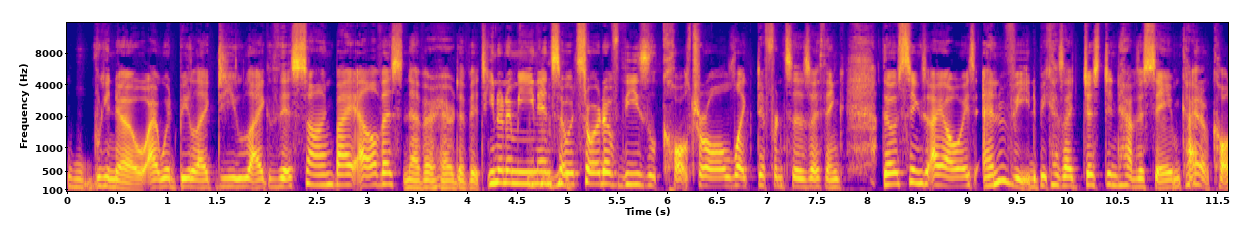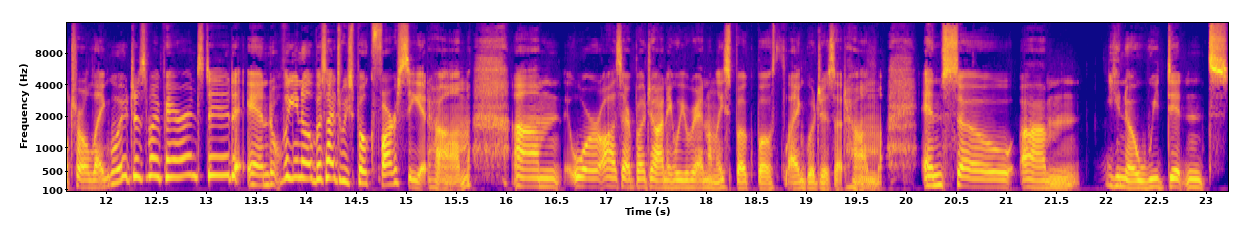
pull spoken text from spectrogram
you know, I would be like, "Do you like this song by Elvis?" Never heard of it. You know what I mean? and so it's sort of these cultural like differences. I think those things I always envied because I just didn't have the same kind of cultural language as my parents did. And you know, besides, we spoke Farsi at home um, or Azerbaijani. We randomly spoke both languages at home, and so um, you know, we didn't,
